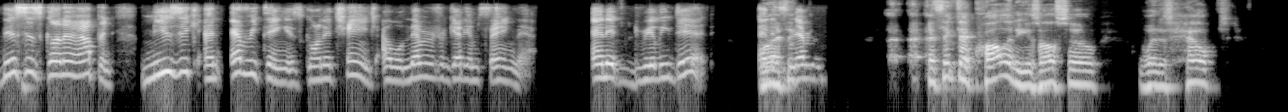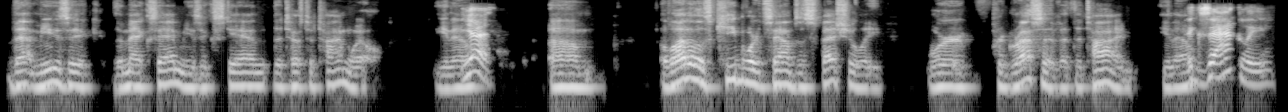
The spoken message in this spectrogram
This is gonna happen. Music and everything is gonna change. I will never forget him saying that and it really did. And well, it's I think, never. I think that quality is also what has helped that music, the max Maxayn music, stand the test of time well. You know. Yes. Um, a lot of those keyboard sounds, especially, were progressive at the time. You know. Exactly,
